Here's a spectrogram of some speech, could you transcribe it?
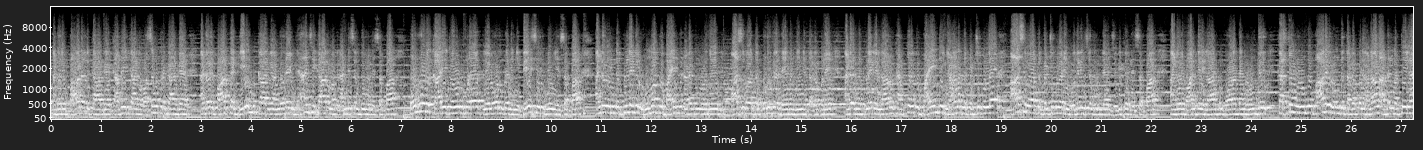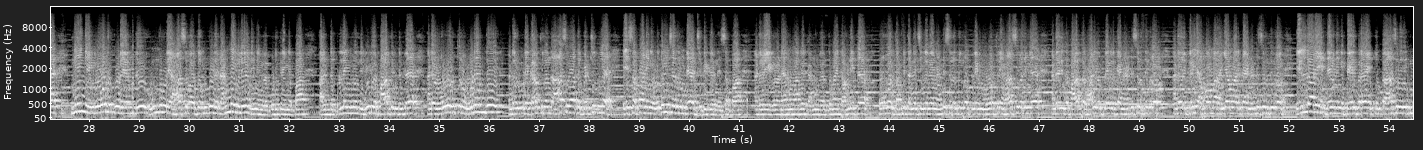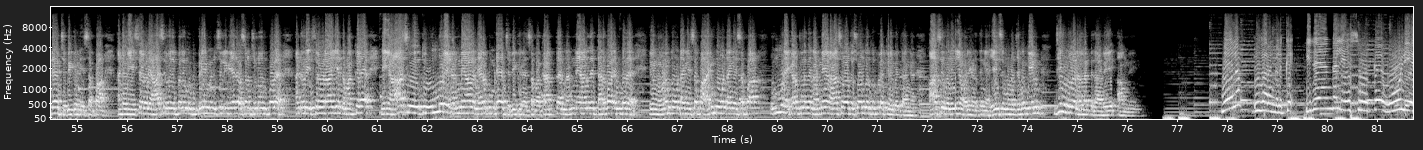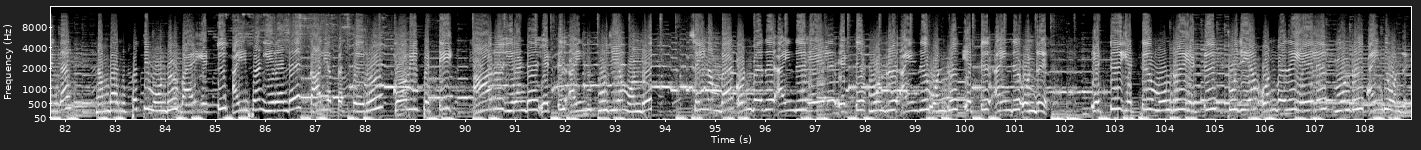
அன்றைய பாடலுக்காக கதைக்காக வசனத்திற்காக அன்றைய பார்த்த கேமுக்காக அன்றைய மேஜிக்காக நமக்கு நன்றி செலுத்துகிறோம் இசப்பா ஒவ்வொரு காரியத்தோடு கூட பிள்ளைகளோடு கூட நீங்க பேசியிருக்கீங்க இசப்பா அன்றைய இந்த பிள்ளைகள் உமக்கு பயந்து நடக்கும் நடக்கும்போது ஆசீர்வாதத்தை கொடுக்கிற தேவன் நீங்க தகப்பனே. அன்றைய இந்த பிள்ளைகள் எல்லாரும் கர்த்தருக்கு பயந்து ஞானத்தை பெற்றுக்கொள்ள ஆசீர்வாதத்தை பெற்றுக்கொள்ள நீங்க உதவி செய்திருந்த ஜெபிக்கிற இசப்பா அன்றைய வாழ்க்கையை எல்லாருக்கும் போராட்டங்கள் உண்டு கஷ்டங்கள் உண்டு பாடுகள் உண்டு தகப்பன. ஆனால் அதன் மத்தியில நீங்க எங்களோடு கூட இருந்து உங்களுடைய ஆசீர்வாதத்தை உங்களுடைய நன்மைகளையும் நீங்க எங்களை கொடுக்குறீங்கப்பா. அது இந்த பிள்ளைங்களும் இந்த வீடியோ பார்த்துக்கிட்டு இருக்கிற அந்த ஒவ்வொருத்தரும் உணர்ந்து அந்த உங்களுடைய கருத்துல இருந்து ஆசீர்வாதத்தை பெற்றுக்குள்ள ஏசப்பா நீங்க உதவிச்சது செய்த ஜெபிக்கிறேன் ஏசப்பா. அன்றே இவ்வளவு நேரமாக கண்ணும் கருத்துமாய் கவனித்த ஒவ்வொரு தம்பி தங்கச்சிகளுமே நன்றி செலுத்துகிறோம். பிள்ளைகள் ஒவ்வொருத்தரையும் ஆசீர்வதிங்க. அன்றே இந்த பார்த்த வாலிப பிள்ளைகளுக்காக நன்றி செலுத்துகிறோம். அன்றே பெரிய அம்மா அம்மாமா ஐயாமா இருக்காய் நன்றி செலுத்துகிறோம். எல்லாரையும் தேவன் நீங்க பேர் பெற தொட்டு ஆசீர்வதிக்கின்ற ஜெபிக்கிறேன் ஏசப்பா அண்டவர் இஸ்ரவேலை ஆசீர்வதிப்பது உங்களுக்கு பிரியம் என்று சொல்லி வேத வசனம் சொல்வது போல அண்டவர் இஸ்ரவேலாகிய அந்த மக்களை நீங்க ஆசீர்வதித்து உங்களுடைய நன்மையாக நிரப்ப முடியாது ஜெபிக்கிறேன் சப்பா கர்த்தர் நன்மையானதை தருவார் என்பதை இவங்க உணர்ந்து கொண்டாங்க இசப்பா அறிந்து கொண்டாங்க இசப்பா உம்முடைய கருத்துல இருந்து நன்மையான ஆசீர்வாதத்தை சுதந்திரத்துக்குள்ள கிருபித்தாங்க. ஆசீர்வதிங்க வழி நடத்துங்க. இயேசு மூல ஜெபங்கேலும் ஜீவனுள்ள நல்ல பிதாவே ஆமென். மேலும் விவரங்களுக்கு இதயங்கள் இயேசுக்கு ஊழியங்கள் நம்பர் முப்பத்தி மூன்று பை எட்டு ஐபன் இரண்டு காளியப்பர் தெரு கோவில்பட்டி ஆறு இரண்டு எட்டு ஐந்து பூஜ்ஜியம் ஒன்று. செல் நம்பர் ஒன்பது ஐந்து ஏழு எட்டு மூன்று ஐந்து ஒன்று எட்டு ஐந்து ஒன்று. எட்டு எட்டு மூன்று எட்டு பூஜ்ஜியம் ஒன்பது ஏழு மூன்று ஐந்து ஒன்று.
